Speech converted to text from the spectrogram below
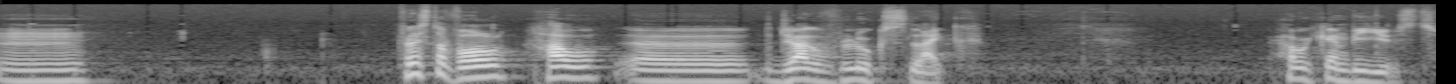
Mm, First of all, how uh, the DRAKVUF looks like, how it can be used.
